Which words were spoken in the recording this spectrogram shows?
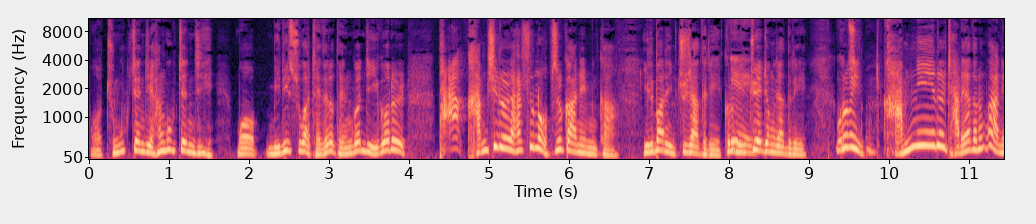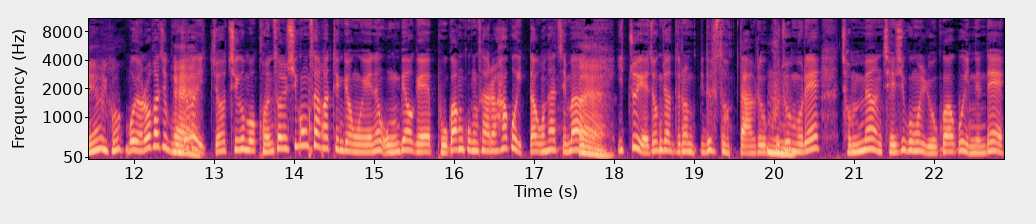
뭐 중국제인지 한국제인지 뭐 미리수가 제대로 된 건지 이거를 다 감시를 할 수는 없을 거 아닙니까? 일반 입주자들이 그럼 예. 입주 예정자들이 뭐 그러면 감리를 잘해야 되는 거 아니에요, 이거? 뭐 여러 가지 문제가 예. 있죠. 지금 뭐 건설 시공사 같은 경우에는 옹벽에 보강 공사를 하고 있다고는 하지만 예. 입주 예정자들은 믿을 수 없다. 그리고 구조물에 음. 전면 재시공을 요구하고 있는데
